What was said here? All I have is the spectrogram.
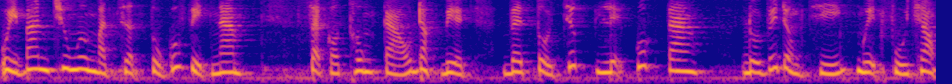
Ủy ban Trung ương Mặt trận Tổ quốc Việt Nam sẽ có thông cáo đặc biệt về tổ chức lễ quốc tang đối với đồng chí Nguyễn Phú Trọng.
